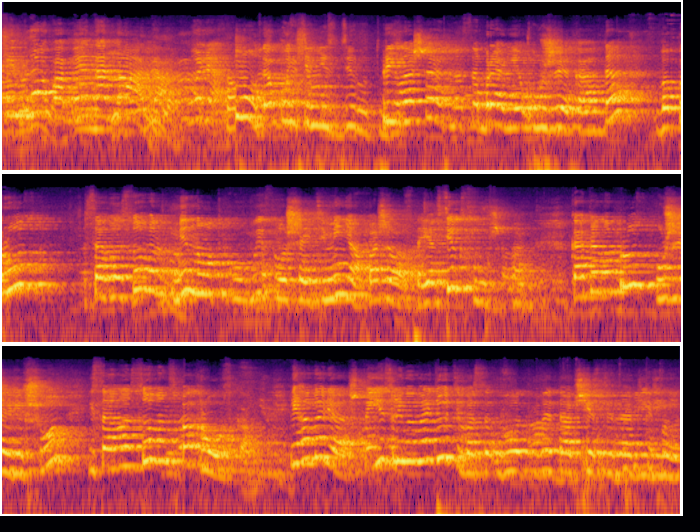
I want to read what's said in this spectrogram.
чего вам это надо? Ну, допустим, приглашают на собрание уже когда вопрос согласован минутку. Вы слушаете меня, пожалуйста, я всех слушала. когда вопрос уже решен и согласован с Покровском. И говорят, что если вы войдете в вот в это общественное объединение,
